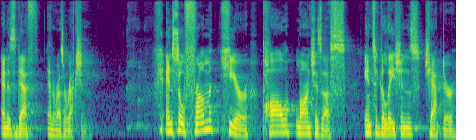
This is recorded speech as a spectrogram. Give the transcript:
and his death and resurrection. And so from here, Paul launches us into Galatians chapter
